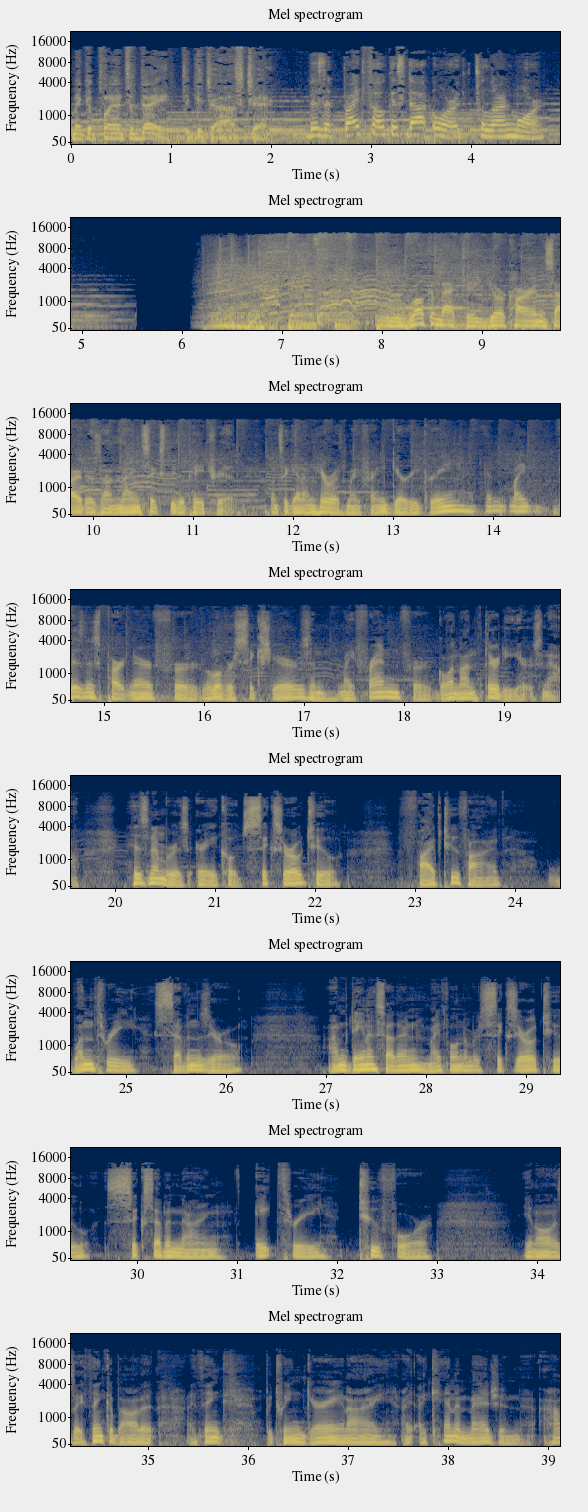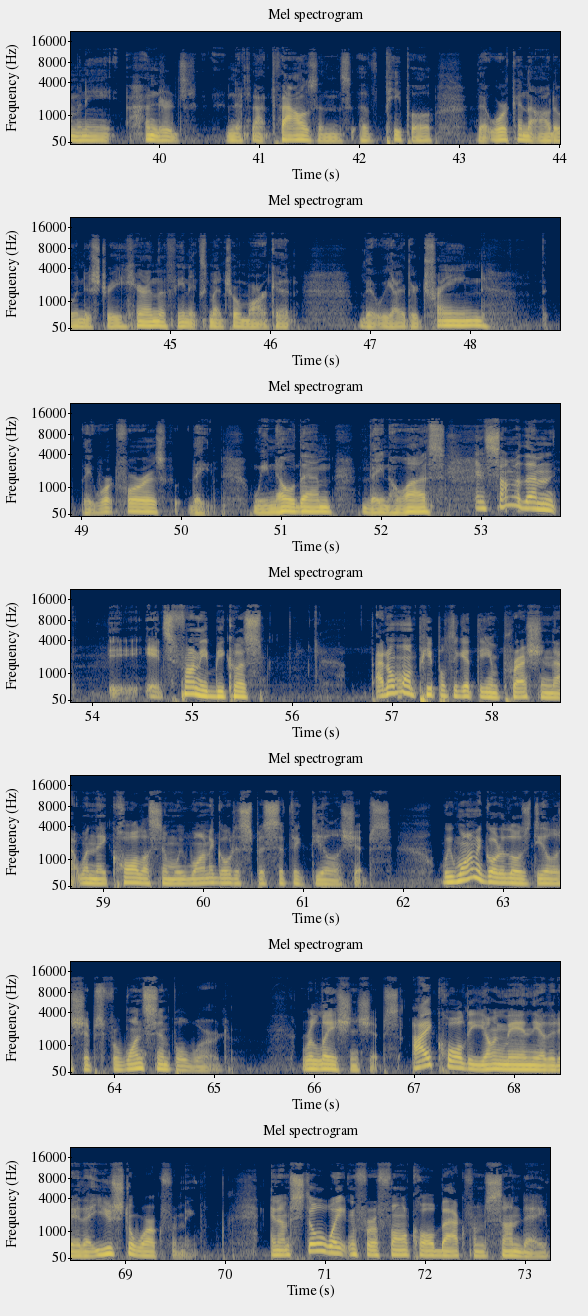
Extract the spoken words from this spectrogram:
Make a plan today to get your eyes checked. Visit brightfocus.org to learn more. Welcome back to Your Car Insiders on 960 The Patriot. Once again, I'm here with my friend Gary Green and my business partner for a little over six years and my friend for going on 30 years now. His number is area code 602 525 1370. I'm Dana Southern. My phone number is 602 679 8324. You know, as I think about it, I think between Gary and I, I, I can't imagine how many hundreds, if not thousands, of people that work in the auto industry here in the Phoenix metro market that we either trained, they work for us, they we know them, they know us. And some of them, it's funny because I don't want people to get the impression that when they call us and we want to go to specific dealerships, we want to go to those dealerships for one simple word relationships. I called a young man the other day that used to work for me, and I'm still waiting for a phone call back from Sunday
